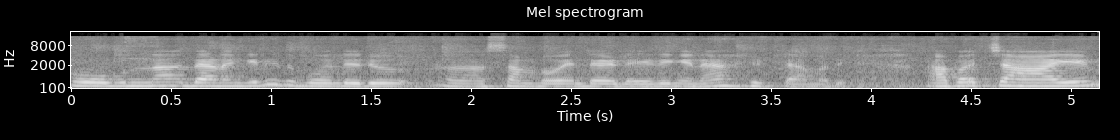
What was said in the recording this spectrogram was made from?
പോകുന്ന ഇതാണെങ്കിൽ ഇതുപോലൊരു സംഭവം എന്റെ ഇടയിൽ ഇങ്ങനെ ഇട്ടാൽ മതി. അപ്പോൾ ചായയും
